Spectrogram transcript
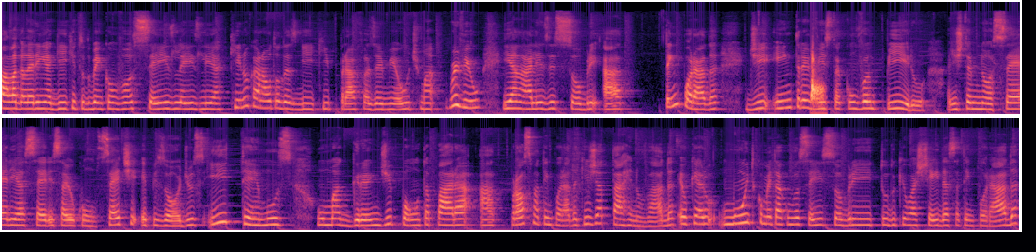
Fala galerinha geek, tudo bem com vocês? Leslie aqui no canal Todas Geek para fazer minha última review e análise sobre a temporada de entrevista com vampiro. A gente terminou a série, a série saiu com sete episódios e temos uma grande ponta para a próxima temporada que já está renovada. Eu quero muito comentar com vocês sobre tudo que eu achei dessa temporada,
